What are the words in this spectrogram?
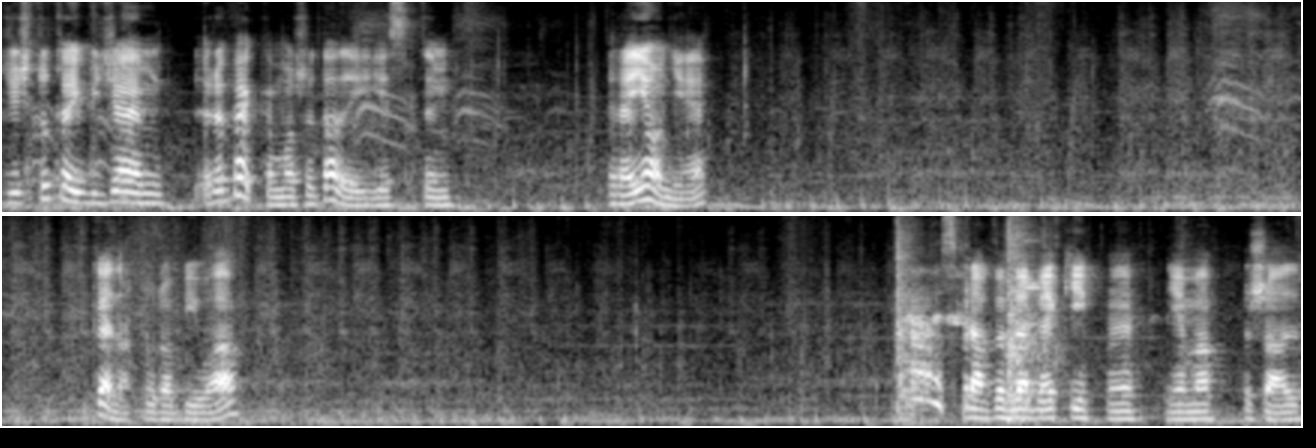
Gdzieś tutaj widziałem Rebekę, może dalej jest w tym rejonie. Gena tu robiła. A, sprawdzę dla Beki. E, nie ma. Żal.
